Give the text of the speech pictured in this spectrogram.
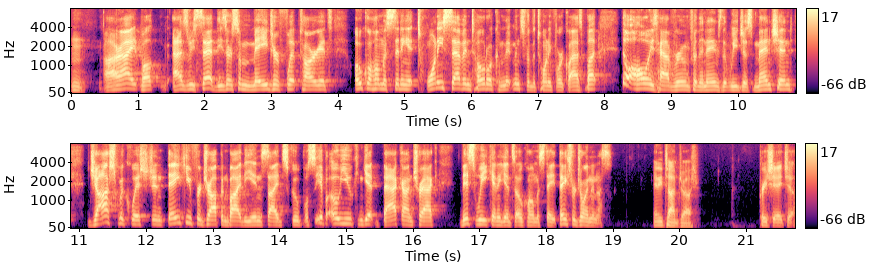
Mm. All right. Well, as we said, these are some major flip targets. Oklahoma sitting at 27 total commitments for the 24 class, but they'll always have room for the names that we just mentioned. Josh McCuistion, thank you for dropping by the inside scoop. We'll see if OU can get back on track this weekend against Oklahoma State. Thanks for joining us. Anytime, Josh. Appreciate you.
